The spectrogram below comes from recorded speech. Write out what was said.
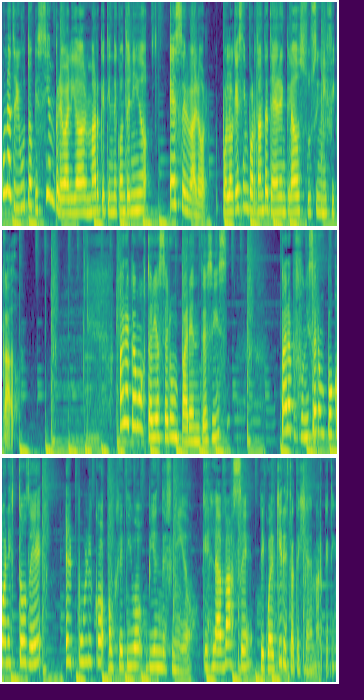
Un atributo que siempre va ligado al marketing de contenido es el valor, por lo que es importante tener en claro su significado. Ahora acá me gustaría hacer un paréntesis para profundizar un poco en esto de el público objetivo bien definido, que es la base de cualquier estrategia de marketing.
